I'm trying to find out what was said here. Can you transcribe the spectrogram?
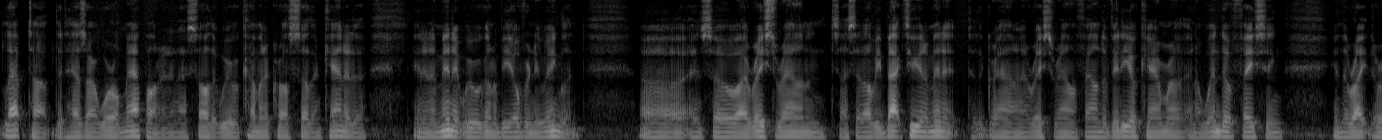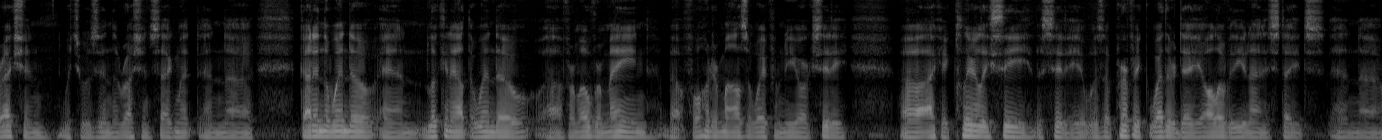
laptop that has our world map on it, and I saw that we were coming across southern Canada, and in a minute we were going to be over New England. Uh, and so I raced around and I said, I'll be back to you in a minute to the ground. And I raced around, found a video camera and a window facing in the right direction, which was in the Russian segment, and uh, got in the window and looking out the window uh, from over Maine, about 400 miles away from New York City, uh, I could clearly see the city. It was a perfect weather day all over the United States, and uh,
